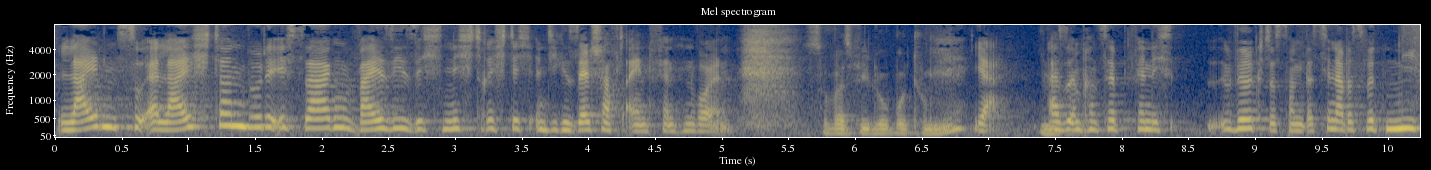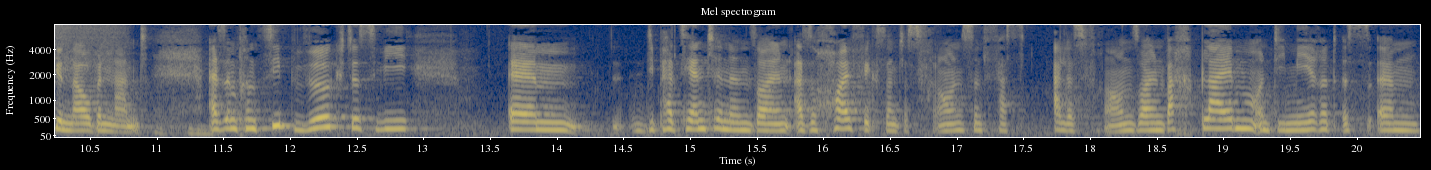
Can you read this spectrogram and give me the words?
Leiden zu erleichtern, würde ich sagen, weil sie sich nicht richtig in die Gesellschaft einfinden wollen. Sowas wie Lobotomie. Ja, also im Prinzip finde ich, wirkt es so ein bisschen, aber es wird nie genau benannt. Also im Prinzip wirkt es wie, ähm, die Patientinnen sollen, also häufig sind es Frauen, es sind fast alles Frauen sollen wach bleiben und die Merit ist ähm,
